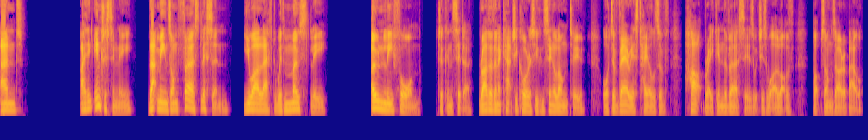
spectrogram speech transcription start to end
And I think interestingly, that means on first listen, you are left with mostly only form to consider rather than a catchy chorus you can sing along to or to various tales of heartbreak in the verses, which is what a lot of pop songs are about.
